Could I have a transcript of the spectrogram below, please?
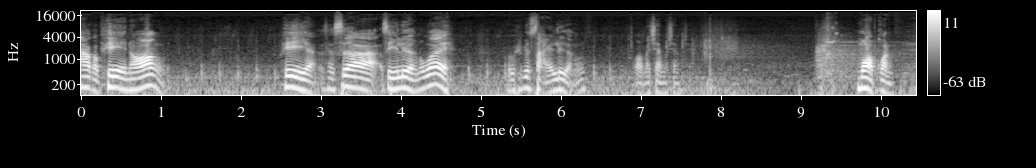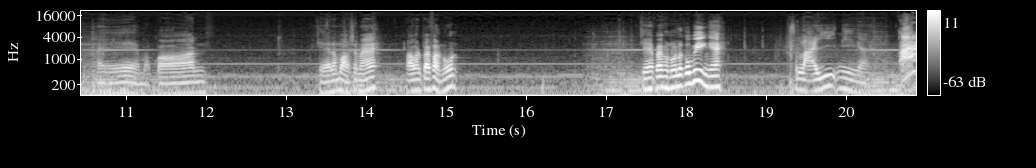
ห้าวกับพี่น้อง พี่อะเสื้อสีเหลืองนะเว้ยพี่เป็นสายเหลืองอ๋อไม่ใช่ไม่ใช่ไม่ใช่หมอบก่อนเอ้หมอบก่อน เคแล้วหมอบใช่ไหมเรามันไปฝั่งนู้นโอเคไปฝั่งนู้นแล้วก็วิ่งไงสไลด์นี่ไงไอ้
